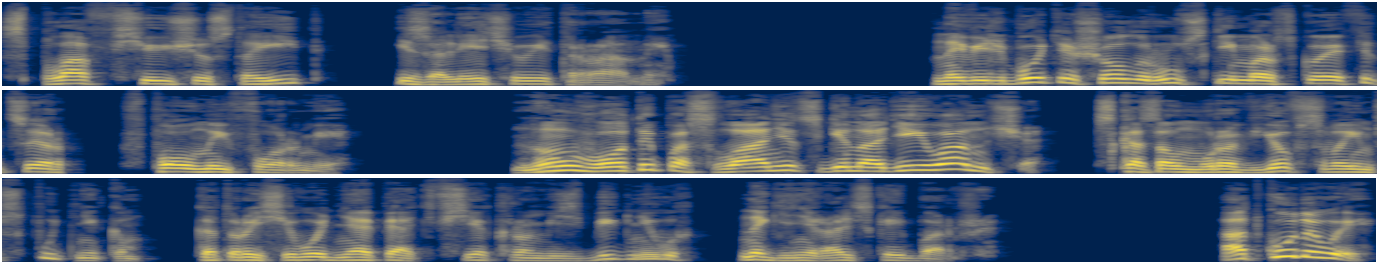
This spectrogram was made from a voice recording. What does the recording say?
Сплав все еще стоит и залечивает раны. На вельботе шел русский морской офицер в полной форме. — Ну вот и посланец Геннадия Ивановича, — сказал Муравьев своим спутникам, которые сегодня опять все, кроме Збигневых, на генеральской барже. — Откуда вы?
